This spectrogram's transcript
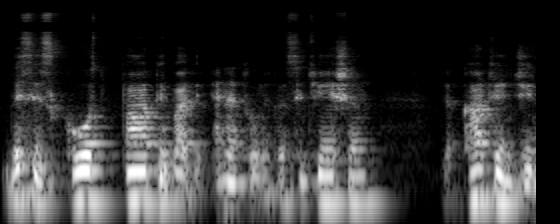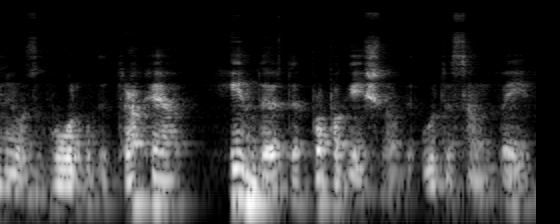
This is caused partly by the anatomical situation. The cartilaginous wall of the trachea hinders the propagation of the ultrasound wave.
